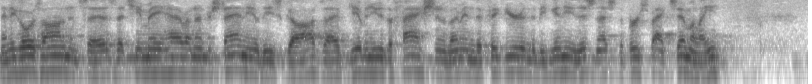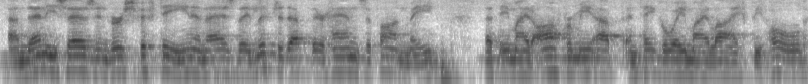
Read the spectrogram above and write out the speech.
Then he goes on and says that you may have an understanding of these gods. I've given you the fashion of them in the figure in the beginning of this, and that's the first facsimile. And then he says in verse 15, and as they lifted up their hands upon me, that they might offer me up and take away my life, behold,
